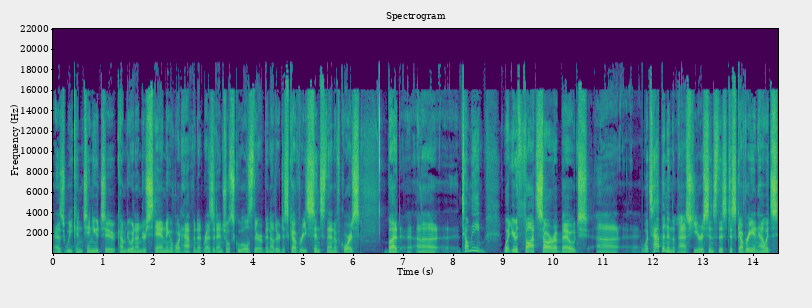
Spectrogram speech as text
as we continue to come to an understanding of what happened at residential schools. There have been other discoveries since then, of course. But uh, tell me what your thoughts are about uh, what's happened in the past year since this discovery and how it's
